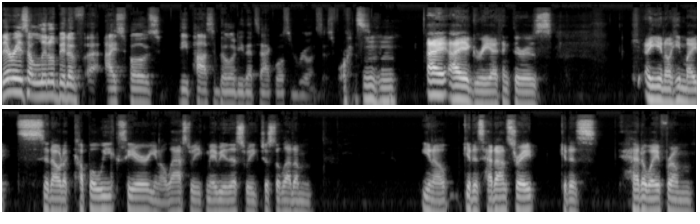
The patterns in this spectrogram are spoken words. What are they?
there is a little bit of, uh, I suppose, the possibility that Zach Wilson ruins this for us. Mm-hmm. I I agree. I think there is, uh, you know, he might sit out a couple weeks here. You know, last week, maybe this week, just to let him, you know, get his head on straight, get his head away from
